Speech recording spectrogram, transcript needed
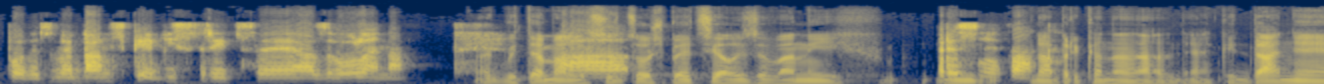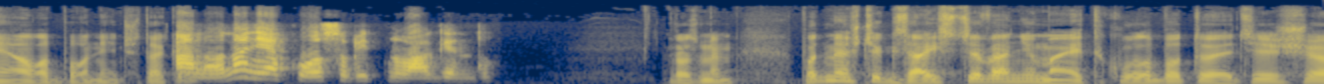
povedzme Banskej Bystrice a Zvolena. Ak by tam mali a... sudcov špecializovaných Presne tak. napríklad na nejaké dane alebo niečo také? Áno, na nejakú osobitnú agendu. Rozumiem. Poďme ešte k zaisťovaniu majetku, lebo to je tiež uh,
